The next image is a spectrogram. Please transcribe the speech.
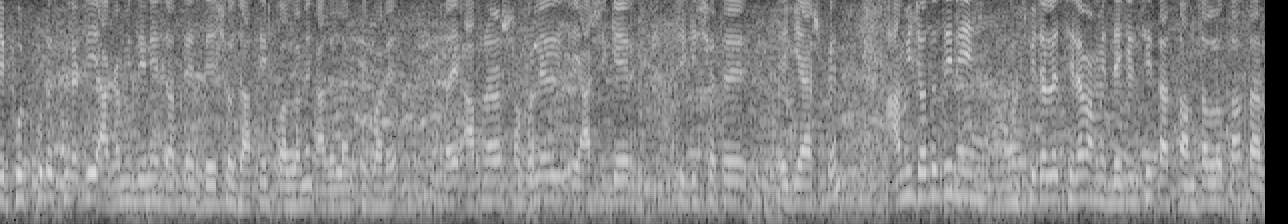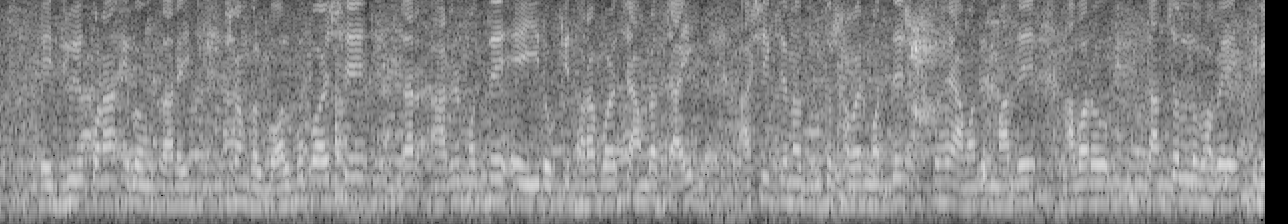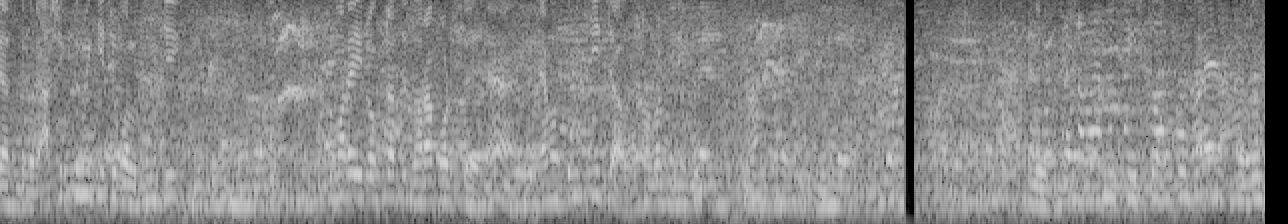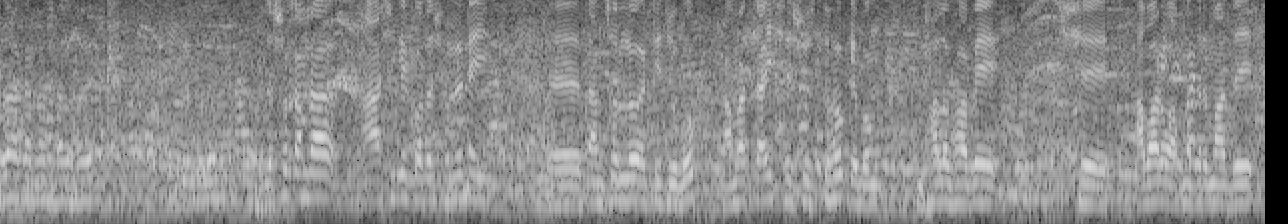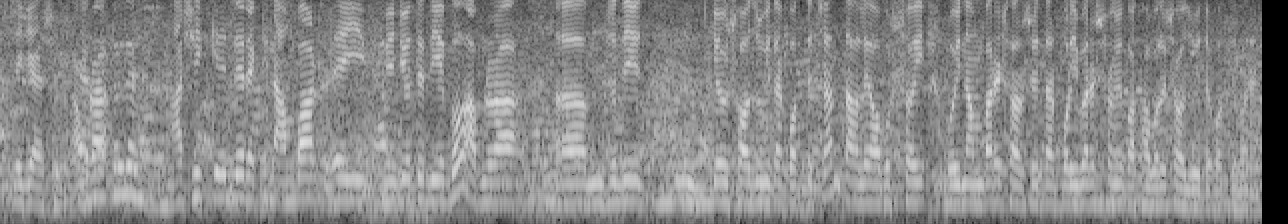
এই ফুটফুটে ছেলেটি আগামী দিনে যাতে দেশ ও জাতির কল্যাণে কাজে লাগতে পারে, তাই আপনারা সকলেই এই আশিকের চিকিৎসাতে এগিয়ে আসবেন। আমি যতদিন এই হসপিটালে ছিলাম, আমি দেখেছি তার চাঞ্চল্যতা, তার এই দৃঢ়পনা এবং তার এই সংকল্প। অল্প বয়সে তার হাড়ের মধ্যে এই রোগটি ধরা পড়েছে। আমরা চাই আশিক যেন দ্রুত সময়ের মধ্যে সুস্থ হয়ে আমাদের মাঝে আবারও চাঞ্চল্যভাবে ফিরে আসতে পারে। আশিক তুমি কিছু বলো তুমি কি তোমার এই রোগটা যে ধরা পড়ছে হ্যাঁ এখন তুমি কি চাও সবার কাছে? হ্যাঁ? সুস্থ দোয়া হতে চাই আমার জন্য ভালো হবে। দর্শক আমরা আশিকের কথা শুনলেন এই চাঞ্চল্য একটি যুবক। আমরা চাই সে সুস্থ হোক এবং ভালোভাবে সে আবারও আপনাদের মাঝে এগিয়ে আসুক। আমরা আশিকদের একটি নাম্বার এই ভিডিওতে দিব। আপনারা যদি কেউ সহযোগিতা করতে চান, তাহলে অবশ্যই ওই নাম্বারে সরাসরি তার পরিবারের সঙ্গে কথা বলে সহযোগিতা করতে পারেন।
